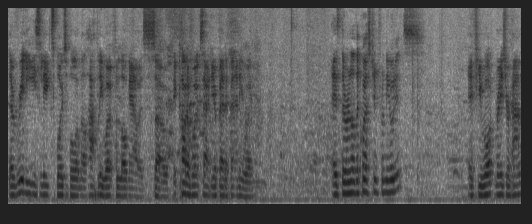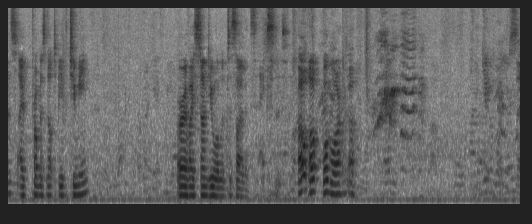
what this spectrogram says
they're really easily exploitable and they'll happily work for long hours. So it kind of works out in your benefit anyway. Is there another question from the audience? If you want, raise your hands. I promise not to be too mean. Or have I stunned you all into silence? Excellent. Oh, oh, one more. Oh. Given what you say,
